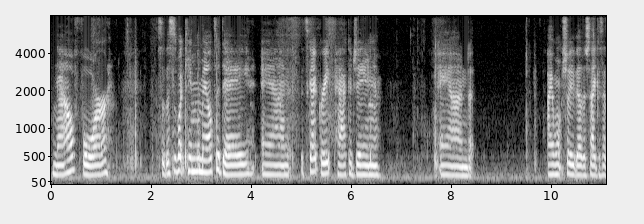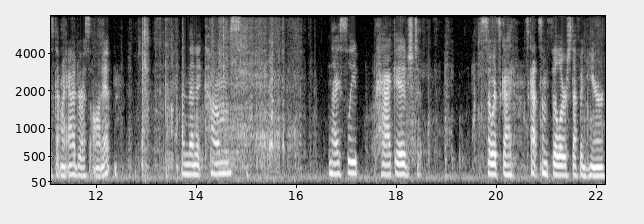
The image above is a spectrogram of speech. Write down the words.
Now for, so this is what came in the mail today, and it's got great packaging, and I won't show you the other side because that's got my address on it. And then it comes nicely packaged. So it's got it's got some filler stuff in here.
